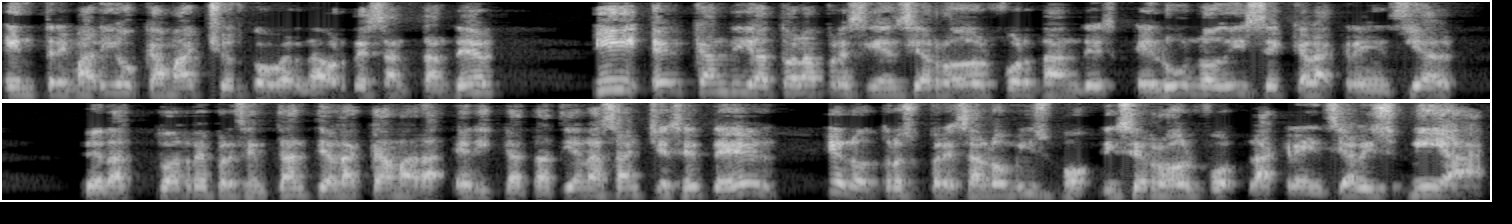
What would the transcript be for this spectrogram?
entre Mario Camacho, gobernador de Santander, y el candidato a la presidencia, Rodolfo Hernández. El uno dice que la credencial del actual representante a la Cámara, Erika Tatiana Sánchez, es de él, y el otro expresa lo mismo. Dice Rodolfo, la credencial es mía.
